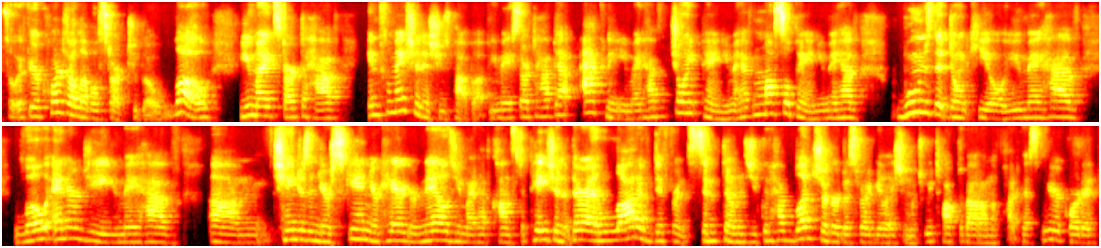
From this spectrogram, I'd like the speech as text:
So if your cortisol levels start to go low, you might start to have inflammation issues pop up. You may start to have to have acne. You might have joint pain. You may have muscle pain. You may have wounds that don't heal. You may have low energy. You may have um, changes in your skin, your hair, your nails. You might have constipation. There are a lot of different symptoms. You could have blood sugar dysregulation, which we talked about on the podcast we recorded.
